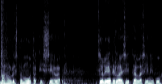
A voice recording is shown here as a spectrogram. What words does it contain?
mahdollista muutakin siellä. Siellä oli erilaisia tällaisia niin kuin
